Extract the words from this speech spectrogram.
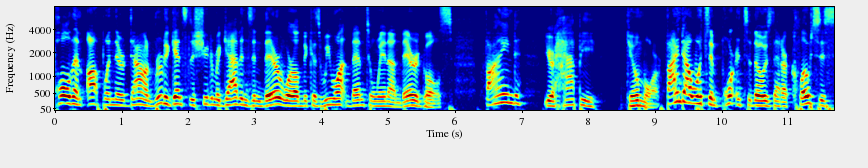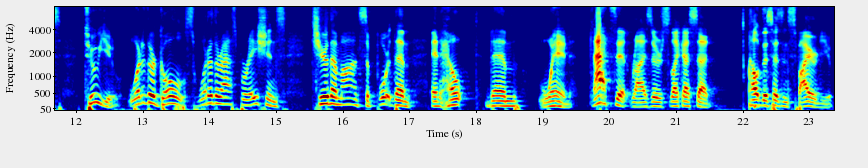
pull them up when they're down, root against the shooter McGavins in their world because we want them to win on their goals. Find your happy Gilmore. Find out what's important to those that are closest to you. What are their goals? What are their aspirations? Cheer them on, support them, and help them win. That's it, risers. Like I said, I hope this has inspired you.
